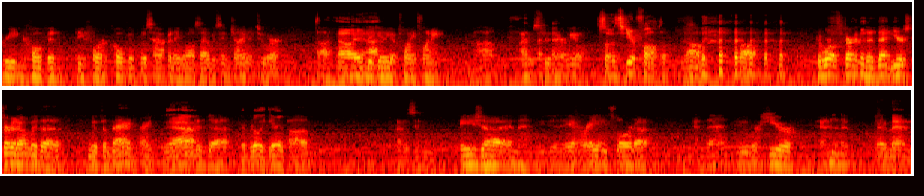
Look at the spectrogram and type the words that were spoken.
pre-COVID, before COVID was happening, whilst I was in China tour. Uh, Oh, at the yeah. beginning of 2020. Um, I was through there. We So it's your fault. Oh, well, the world started. That, that year started out with a with a bang, right? Yeah. Did, uh, It really did. uh, I was in Asia, and then we did ARA in Florida, and then we were here, and then it, And then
